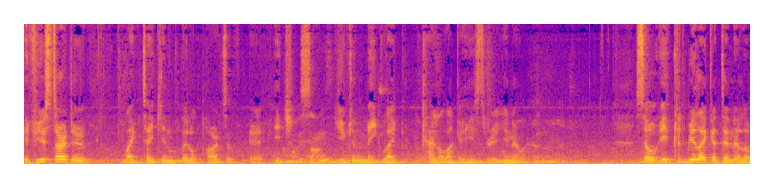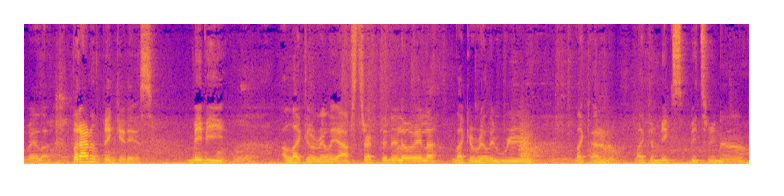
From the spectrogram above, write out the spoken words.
if you start to like taking little parts of uh, each song, you can make like kind of like a history, you know. So it could be like a telenovela, but I don't think it is. Maybe uh, like a really abstract telenovela, like a really weird, like I don't know, like a mix between a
